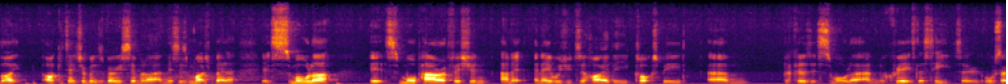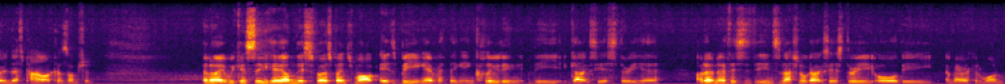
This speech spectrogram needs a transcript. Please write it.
like architecture, but it's very similar, and this is much better. It's smaller it's more power efficient and it enables you to higher the clock speed um, because it's smaller and creates less heat, so also less power consumption. Anyway, we can see here on this first benchmark, it's beating everything, including the Galaxy S3 here. I don't know if this is the international Galaxy S3 or the American one,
